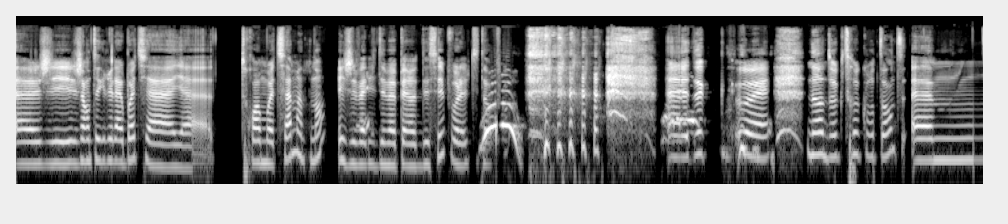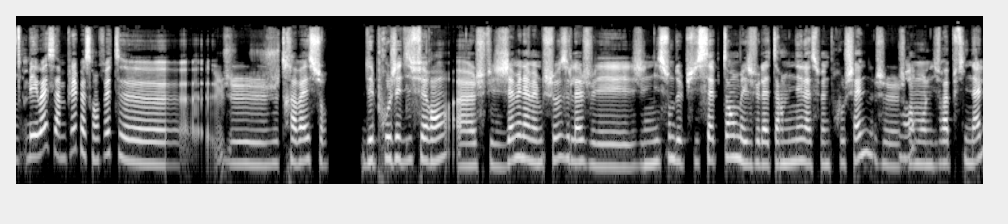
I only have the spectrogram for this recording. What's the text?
Euh, j'ai intégré la boîte il y a, il y a trois mois de ça maintenant, et j'ai validé ma période d'essai pour la petite info. Euh, donc, ouais. Non, donc trop contente. Euh, mais ouais, ça me plaît parce qu'en fait, euh, je, je, travaille sur des projets différents. Euh, je fais jamais la même chose. Là, je vais, j'ai une mission depuis septembre et je vais la terminer la semaine prochaine. Je, je ouais. rends mon livrable final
